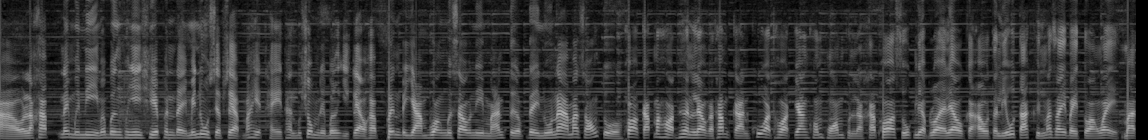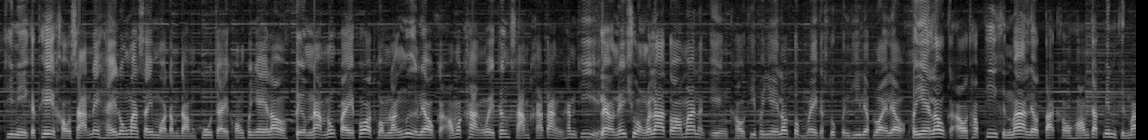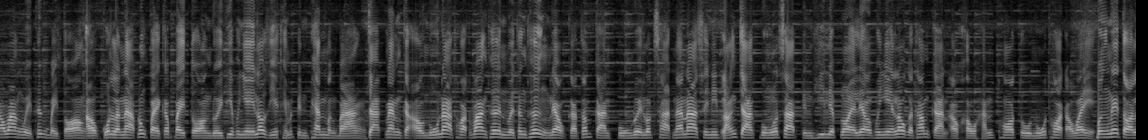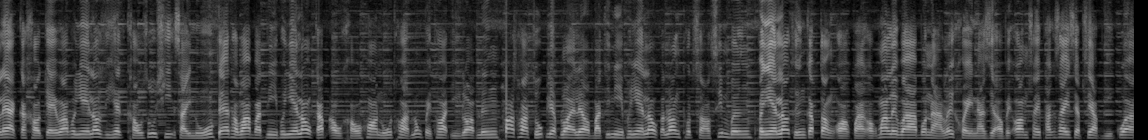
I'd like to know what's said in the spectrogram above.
เอาละครับ ในมือนี้มาเบิงพญเชฟเพิ่นได้เมนูแซ่บๆมาเฮ็ดให้ท่านผู้ชมได้เบิงอีกแล้วครับ เพิ่นไปยามบ่วงมื้อเช้านี่หมานเติบได้หนูหน้ามาสองตัวพ่อกลับมาฮอดเฮือนแล้วก็ทำการคั่วทอดอย่างหอมๆพุ่นละครับพอสุกเรียบร้อยแล้วก็เอาตะหลิวตักขึ้นมาใส่ใบตองไว้ บาดที่นี่ก็เทข้าวสารในไหลงมาใส่หม้อดำๆคู่ใจของพญเล่าเติมน้ำลงไปพ่อถ่วมหลังมือแล้วก็เอามาค้างไว้ทั้งสามขาตั้งทันทีแล้วในช่วงเวลาต่อมานั่นเองเขาที่พญเล่าต้มไว้ก็สุกเป็นที่เรียบร้อยแล้วพ่อใหญ่เล่าก็เอาทับพี่ขึ้นมาแล้วตักข้าหอมจัดมิ้นขึ้นมาว่างไว้ทึ่งใบตอง เอากดระนาบลงไปกับใบตอง โดยที่พ่อใหญ่เล่าสิเฮ็ดให้มันเป็นแผ่นบางๆ จากนั้นก็เอาหนูหน้าทอดว่างเทินไว้ทึ่งๆแล้วก็ทำการปรุงด้วยรสชาติหน้าๆชนิด หลังจากปรุงรสชาติเป็นที่เรียบร้อยแล้วพ่อใหญ่เล่าก็ทำการเอาเขาหันทอตัวหนูทอดเอาไว้ เบิ่งในตอนแรกก็เข้าใจว่าพ่อใหญ่เล่าสิเฮ็ดเขาวซูชิใส่หนู แต่ทว่าบัดนี้พ่อใหญ่เล่ากับเอาเขาห่อหนูทอดลงไปทอดอีกรอบหนึงพอทอดสุกเรียบร้อยแล้วบัดที่นี่พ่อใหญ่เล่าก็ลองทดสอบซิมเบิงพ่อใหญ่เล่าถึงกับต้องออกปากออกมาเลยว่าบนหนาเลยข่อยนาเสียเอาไปอ้อมใส่พักใส่แสบๆดีกว่า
